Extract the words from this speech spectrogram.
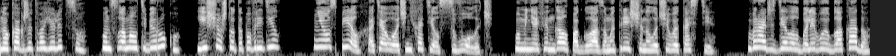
«Но как же твое лицо? Он сломал тебе руку? Еще что-то повредил?» «Не успел, хотя очень хотел, сволочь. У меня фингал под глазом и трещина лучевой кости. Врач сделал болевую блокаду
